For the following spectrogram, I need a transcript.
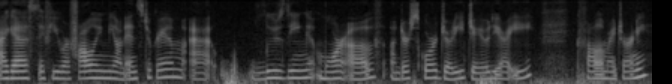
I guess if you are following me on Instagram at losing more of underscore Jodie, J O D I E, follow my journey.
